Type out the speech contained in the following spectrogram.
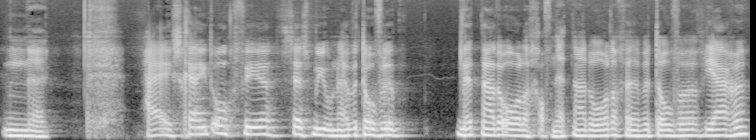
Nee. Hij schijnt ongeveer 6 miljoen. Hebben we het over de, net na de oorlog, of net na de oorlog, hebben we het over jaren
